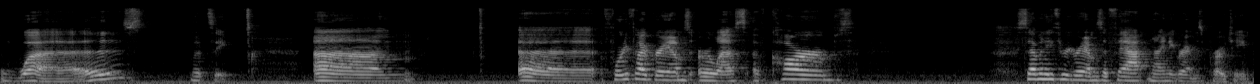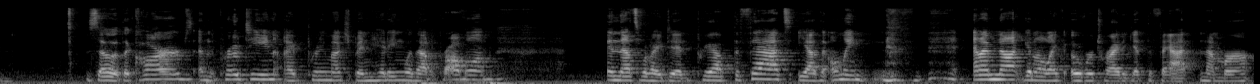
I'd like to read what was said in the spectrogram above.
was, let's see, um, uh, 45 grams or less of carbs, 73 grams of fat, 90 grams of protein. So the carbs and the protein I've pretty much been hitting without a problem and that's what I did. Pre-op the fats. Yeah, the only, and I'm not gonna like over try to get the fat number.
